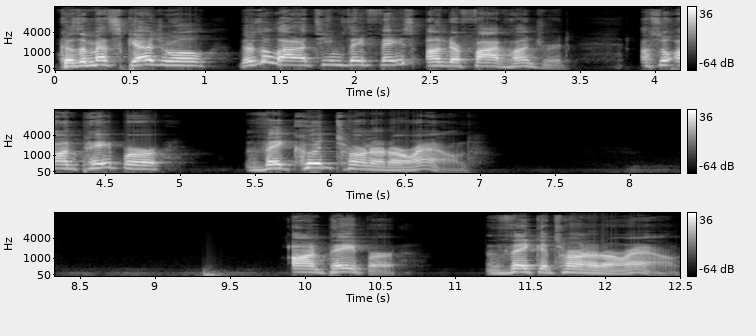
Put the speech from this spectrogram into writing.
Because the Mets schedule, there's a lot of teams they face under 500. So on paper, they could turn it around. On paper they could turn it around.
